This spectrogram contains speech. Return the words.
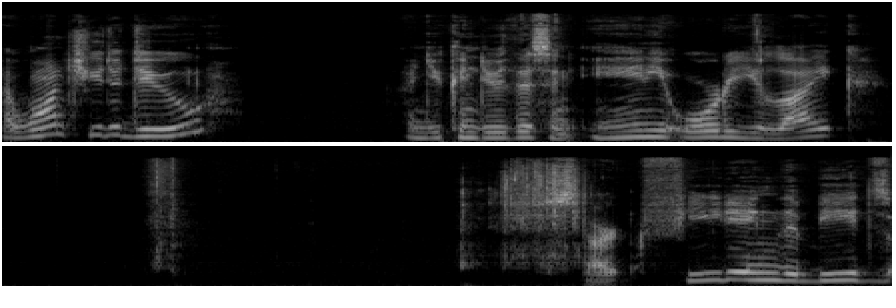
I want you to do, and you can do this in any order you like, start feeding the beads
